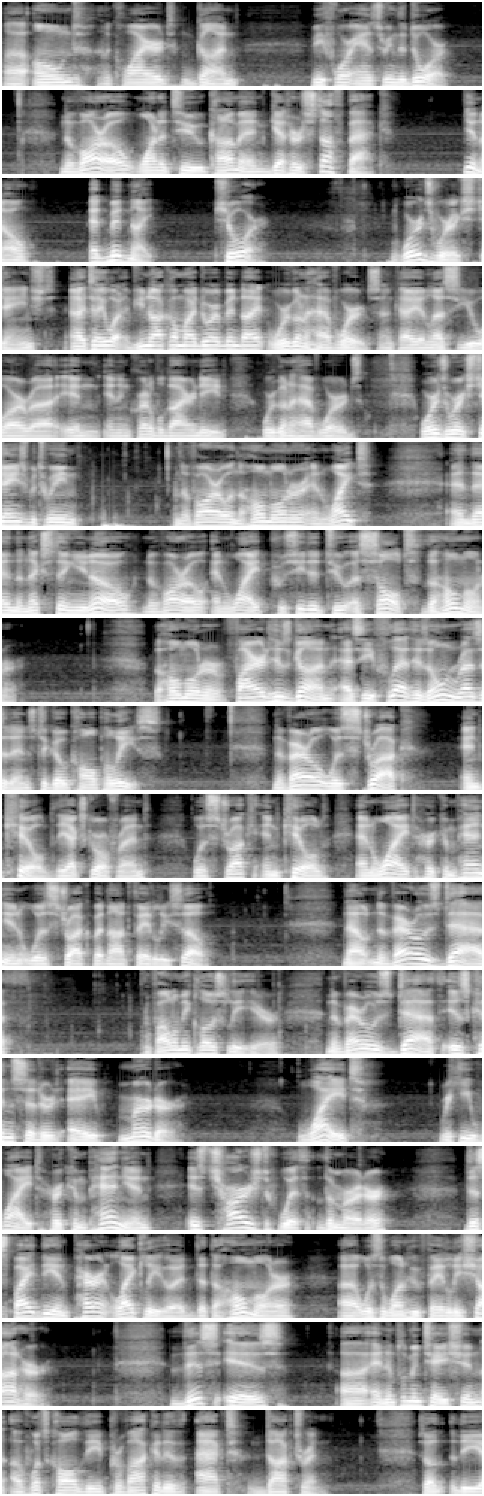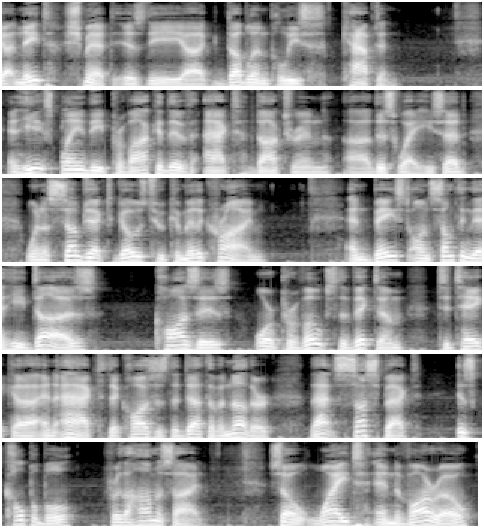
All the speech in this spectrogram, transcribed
uh, owned and acquired gun before answering the door. Navarro wanted to come and get her stuff back you know, at midnight. Sure. Words were exchanged. And I tell you what, if you knock on my door at midnight, we're going to have words, okay? Unless you are uh, in, in incredible dire need, we're going to have words. Words were exchanged between Navarro and the homeowner and White. And then the next thing you know, Navarro and White proceeded to assault the homeowner. The homeowner fired his gun as he fled his own residence to go call police. Navarro was struck and killed. The ex girlfriend was struck and killed, and White, her companion, was struck but not fatally so. Now, Navarro's death, follow me closely here, Navarro's death is considered a murder. White, Ricky White, her companion, is charged with the murder, despite the apparent likelihood that the homeowner uh, was the one who fatally shot her. This is uh, an implementation of what's called the provocative act doctrine. So the uh, Nate Schmidt is the uh, Dublin police captain, and he explained the provocative act doctrine uh, this way. He said, when a subject goes to commit a crime, and based on something that he does, causes or provokes the victim to take uh, an act that causes the death of another, that suspect is culpable for the homicide. So White and Navarro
